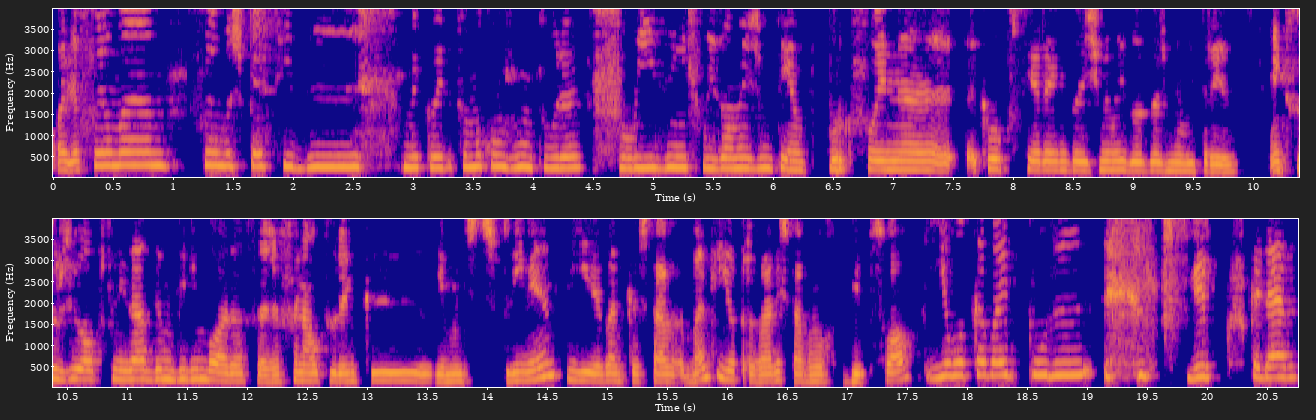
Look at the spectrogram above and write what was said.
Olha, foi uma, foi uma espécie de. É foi uma conjuntura feliz e infeliz ao mesmo tempo, porque foi na. acabou por ser em 2012, 2013, em que surgiu a oportunidade de eu me vir embora, ou seja, foi na altura em que havia muitos despedimentos e a banca, estava, a banca e outras áreas estavam a reduzir pessoal, e eu acabei por perceber que se calhar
